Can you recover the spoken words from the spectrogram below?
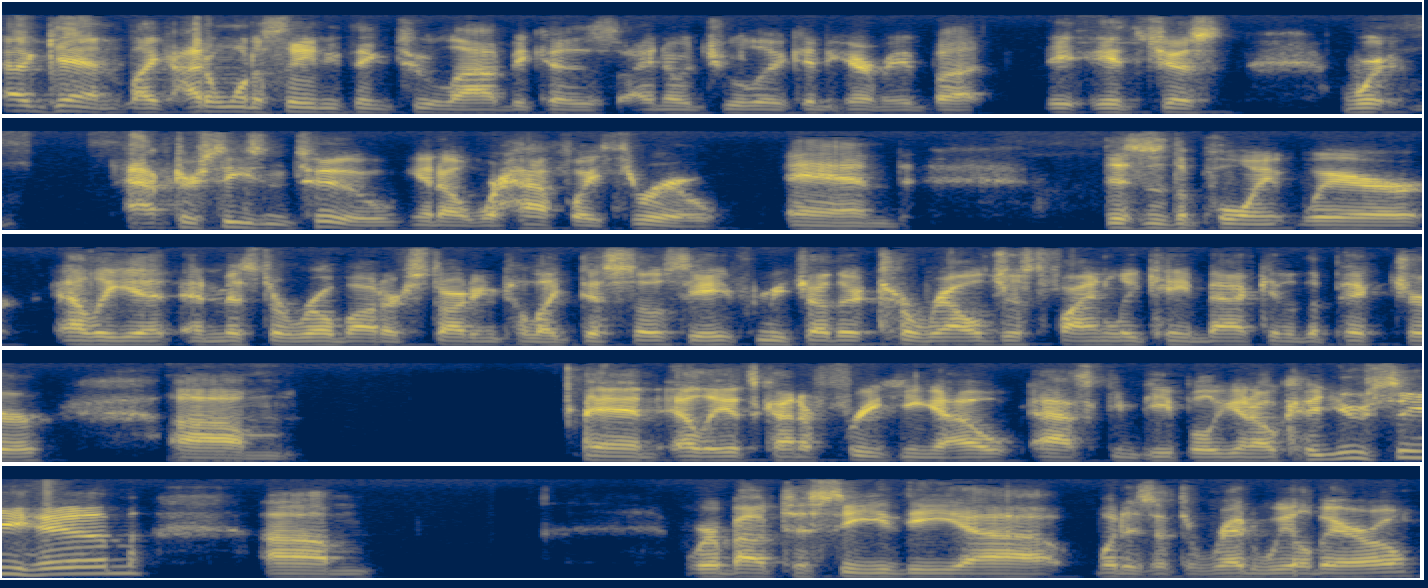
I again like I don't want to say anything too loud because I know Julia can hear me, but it, it's just we're after season two, you know, we're halfway through, and this is the point where Elliot and Mr. Robot are starting to like dissociate from each other. Tyrell just finally came back into the picture. Um and Elliot's kind of freaking out, asking people, you know, can you see him? Um, we're about to see the uh, what is it, the red wheelbarrow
